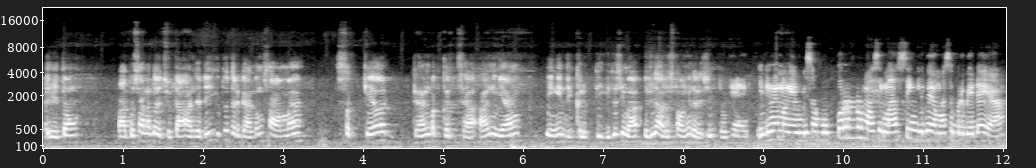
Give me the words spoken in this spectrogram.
dihitung ratusan atau jutaan. Jadi itu tergantung sama skill dan pekerjaan yang ingin digeluti gitu sih mbak. Jadi harus tahunya dari situ. Oke. Jadi memang yang bisa ukur masing-masing gitu ya, masih berbeda ya.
